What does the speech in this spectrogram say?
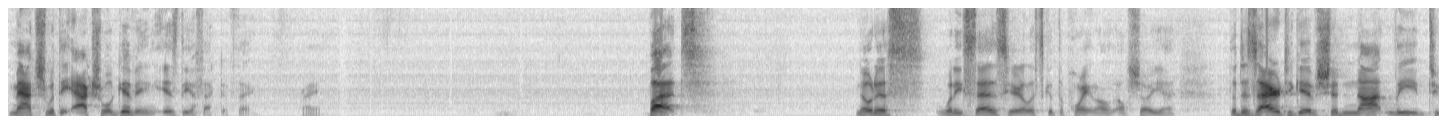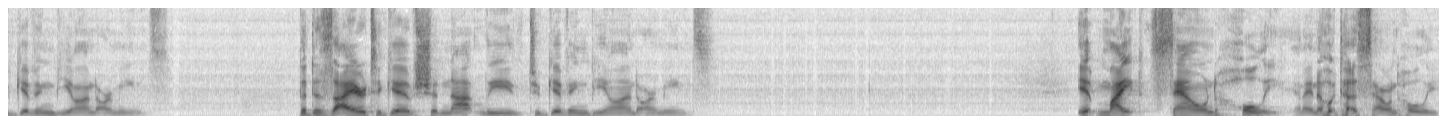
matched with the actual giving is the effective thing right? But notice what he says here, let's get the point and I'll, I'll show you. The desire to give should not lead to giving beyond our means. The desire to give should not lead to giving beyond our means. It might sound holy, and I know it does sound holy,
